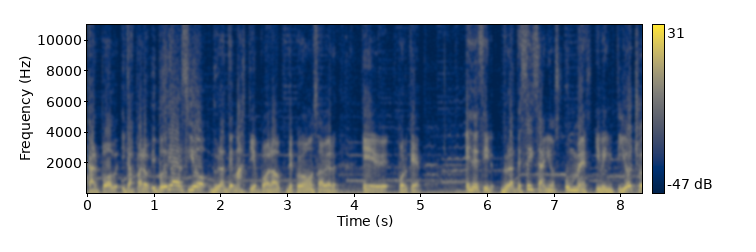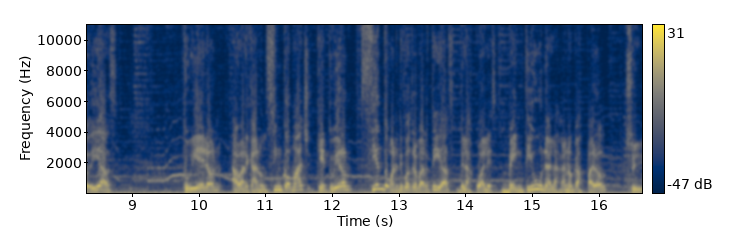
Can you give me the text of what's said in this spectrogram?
Karpov y Kasparov. Y podría haber sido durante más tiempo. Ahora después vamos a ver por qué. Es decir, durante 6 años, un mes y 28 días, tuvieron, abarcaron 5 matches que tuvieron 144 partidas, de las cuales 21 las ganó Kasparov, Sí.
